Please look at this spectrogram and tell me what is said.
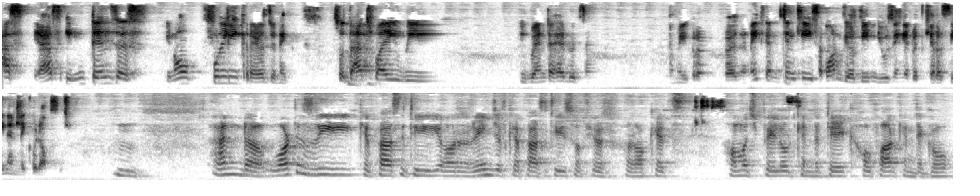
as as intense as you know fully cryogenic. So that's hmm. why we we went ahead with cryogenic. And recently, we have been using it with kerosene and liquid oxygen. Hmm. And uh, what is the capacity or range of capacities of your rockets? How much payload can they take? How far can they go?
